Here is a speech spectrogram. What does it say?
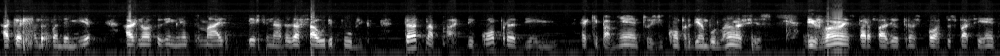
a questão da pandemia, as nossas emendas mais destinadas à saúde pública, tanto na parte de compra de equipamentos, de compra de ambulâncias, de vans para fazer o transporte dos pacientes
